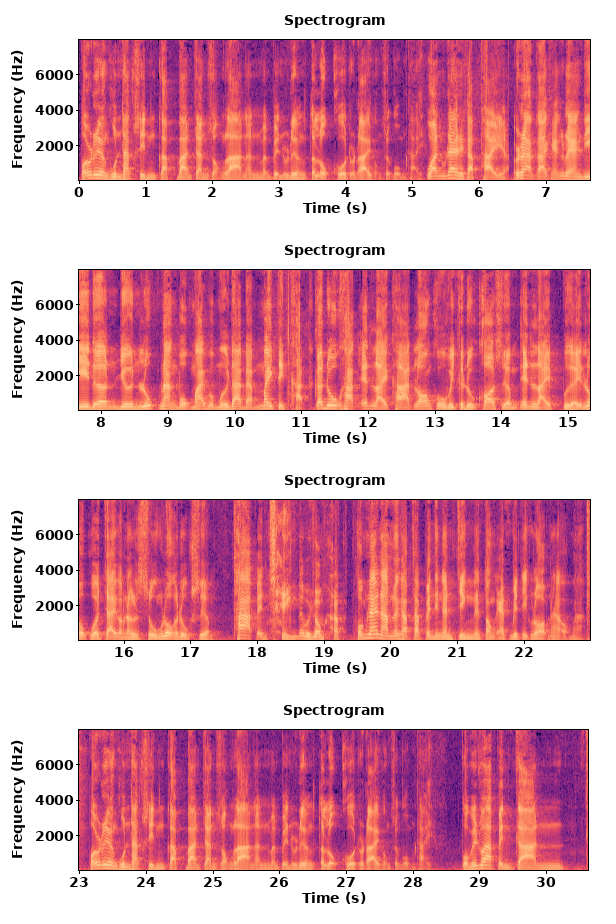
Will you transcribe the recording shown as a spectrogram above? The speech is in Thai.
เพราะเรื่องคุณทักษิณกลับบ้านจันทร์สองล่านั้น มันเป็นเรื่องตลกโคตรร้ายของสังคมไทย วันแรกที่กลับไทย ร่างกายแข็งแรงดีเดินยืนลุกนั่งโบกไม้โบกมือได้แบบไม่ติดขัด กระดูกหักเอ็นไหลขาดลองโควิด กระดูกคอเสื่อมเอ็นไหลเปื่อยโรคหัวใจกำลังสูงโรคกระดูกเสื่อมถ้าเป็นจริงนะผู้ชมครับ ผมแนะนำนะครับ ถ้าเป็นอย่างนั้นจริงเนี่ยต้องแอดมิดอีกรอบนะฮะออกมา เพราะเรื่องคุณทักษิณกลับบ้านจันทร์สองล่านั้น มันเป็นเรื่องตลกโคตรร้ายของสังคมไทย ผมคิดว่าเป็นการ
